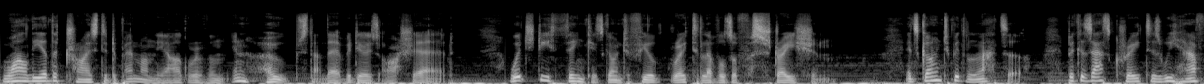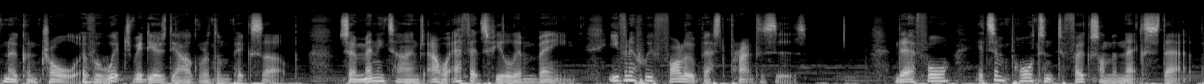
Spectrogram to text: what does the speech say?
while the other tries to depend on the algorithm in hopes that their videos are shared. Which do you think is going to feel greater levels of frustration? It's going to be the latter, because as creators we have no control over which videos the algorithm picks up, so many times our efforts feel in vain, even if we follow best practices. Therefore, it's important to focus on the next step.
